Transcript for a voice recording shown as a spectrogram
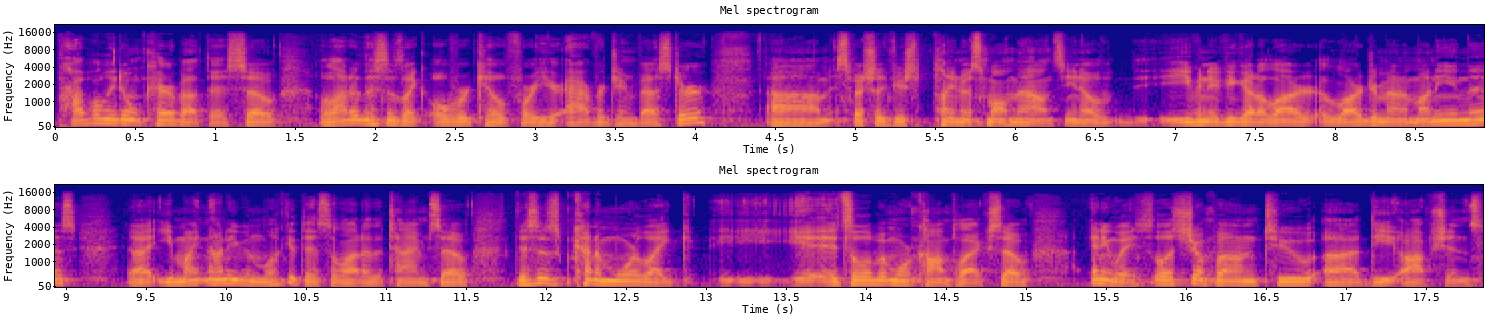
probably don't care about this. So a lot of this is like overkill for your average investor, um, especially if you're playing with small amounts. You know, even if you got a large, a large amount of money in this, uh, you might not even look at this a lot of the time. So this is kind of more like it's a little bit more complex. So, anyways, let's jump on to uh, the options.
